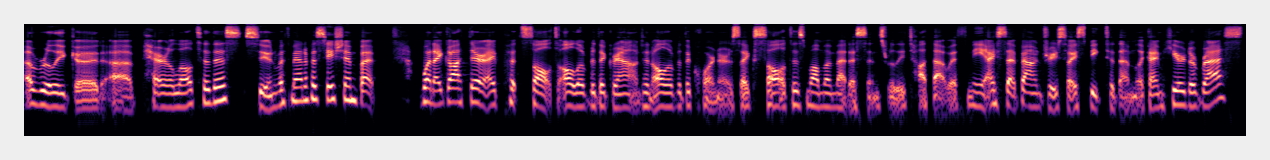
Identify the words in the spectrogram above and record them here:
a really good uh, parallel to this soon with manifestation. But when I got there, I put salt all over the ground and all over the corners. Like, salt is mama medicines really taught that with me. I set boundaries. So I speak to them like, I'm here to rest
